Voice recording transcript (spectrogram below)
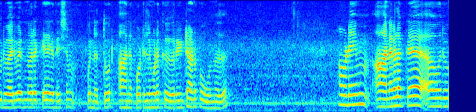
ഗുരുവായൂർ വരുന്നവരൊക്കെ ഏകദേശം പുന്നത്തൂർ ആനക്കോട്ടയിലും കൂടെ കയറിയിട്ടാണ് പോകുന്നത്. അവിടെയും ആനകളൊക്കെ ഒരു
